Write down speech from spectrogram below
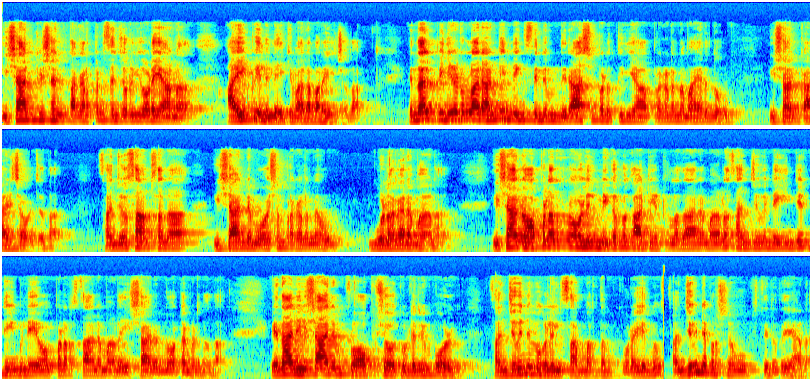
ഇഷാൻ കിഷൻ തകർപ്പൻ സെഞ്ചുറിയോടെയാണ് ഐ പി എല്ലിലേക്ക് വരവറിയിച്ചത് എന്നാൽ പിന്നീടുള്ള രണ്ട് ഇന്നിങ്സിലും നിരാശപ്പെടുത്തിയ പ്രകടനമായിരുന്നു ഇഷാൻ കാഴ്ചവെച്ചത്. സഞ്ജു സാംസണ ഇഷാന്റെ മോശം പ്രകടനവും ഗുണകരമാണ്. ഇഷാൻ ഓപ്പണർ റോളിൽ മികവ് കാട്ടിയിട്ടുള്ള താരമാണ് സഞ്ജുവിന്റെ ഇന്ത്യൻ ടീമിലെ ഓപ്പണർ സ്ഥാനമാണ് ഇഷാനും നോട്ടമിടുന്നത്. എന്നാൽ ഇഷാനും ഫ്ലോപ്പ് ഷോ തുടരുമ്പോൾ സഞ്ജുവിന് മുകളിൽ സമ്മർദ്ദം കുറയുന്നു. സഞ്ജുവിന്റെ പ്രശ്നവും സ്ഥിരതയാണ്.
